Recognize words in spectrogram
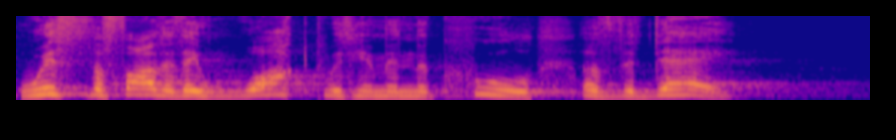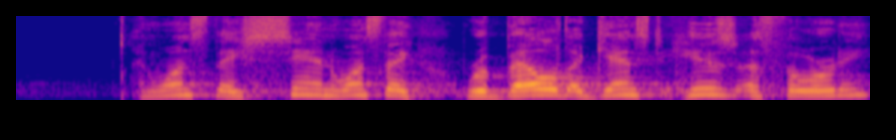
with the Father. They walked with him in the cool of the day. And once they sinned, once they rebelled against his authority,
